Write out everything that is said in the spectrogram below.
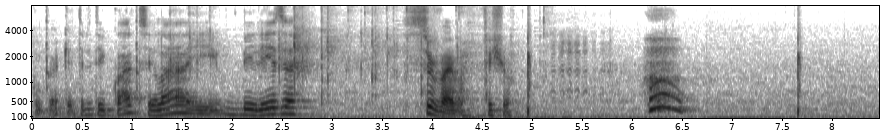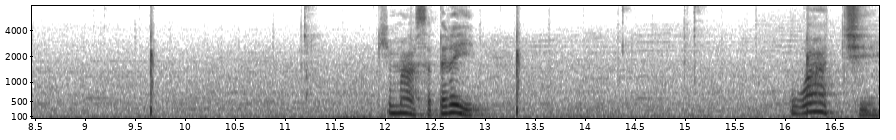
colocar aqui 34, sei lá, e beleza. Survival, fechou. Oh! Que massa, peraí. aí. What?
